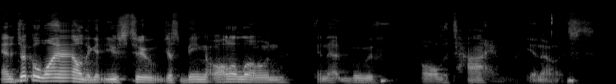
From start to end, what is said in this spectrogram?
and it took a while to get used to just being all alone in that booth all the time. You know, it's,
